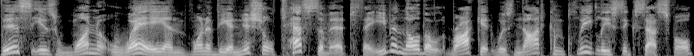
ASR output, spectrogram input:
this is one way and one of the initial tests of it. Even though the rocket was not completely successful,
